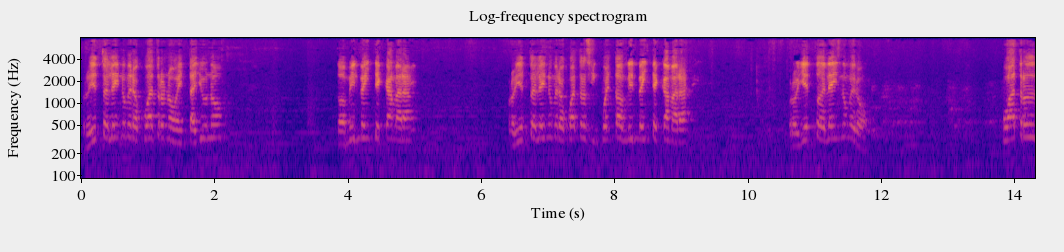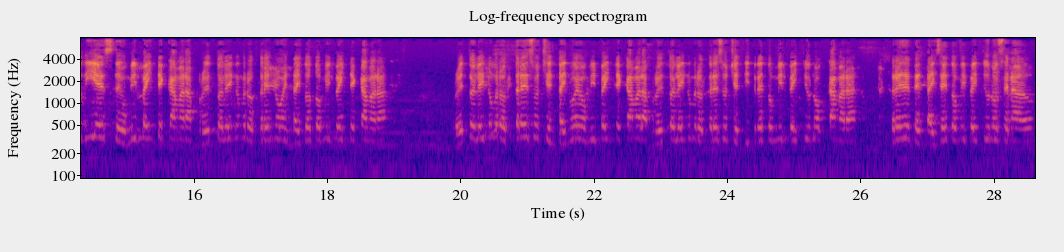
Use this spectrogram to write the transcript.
Proyecto de ley número 491-2020, Cámara. Proyecto de ley número 450-2020, Cámara. Proyecto de ley número 410 de 2020, Cámara. Proyecto de ley número 392-2020, Cámara Proyecto de ley número 389-2020, Cámara. Proyecto de ley número 383-2021, Cámara. 376-2021, Senado.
